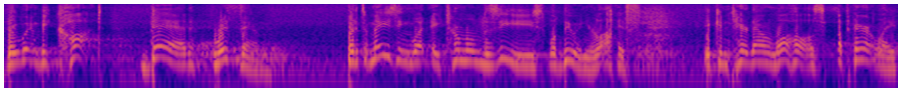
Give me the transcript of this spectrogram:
They wouldn't be caught dead with them. But it's amazing what a terminal disease will do in your life. It can tear down walls, apparently,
